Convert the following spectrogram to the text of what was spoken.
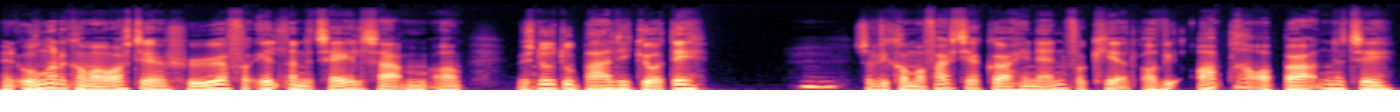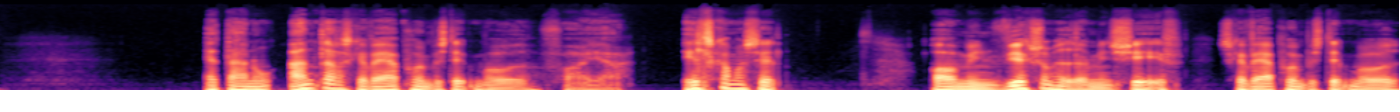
Men ungerne kommer jo også til at høre forældrene tale sammen om, hvis nu du bare lige gjorde det, Mm. så vi kommer faktisk til at gøre hinanden forkert, og vi opdrager børnene til, at der er nogle andre, der skal være på en bestemt måde, for jeg elsker mig selv, og min virksomhed eller min chef skal være på en bestemt måde,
